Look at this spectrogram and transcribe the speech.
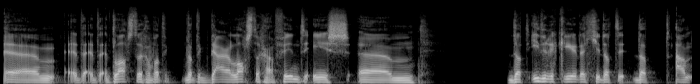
ehm, het, het, het lastige, wat ik, wat ik daar lastig aan vind, is ehm, dat iedere keer dat je dat, dat aan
